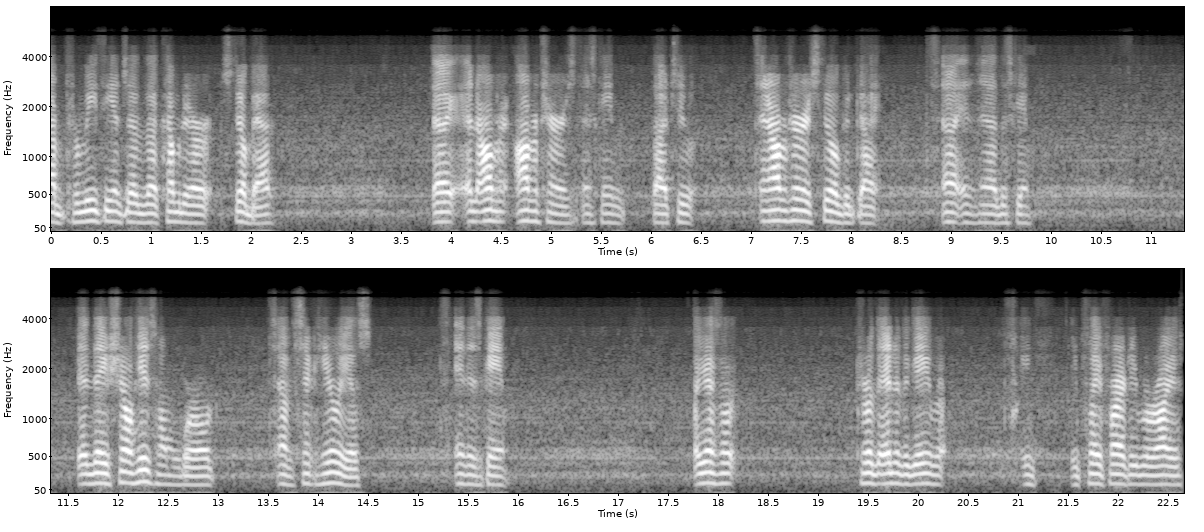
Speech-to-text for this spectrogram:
um, Prometheans and the Covenant are still bad. Uh, and Arbiter is this game, uh, too. And Arbiter is still a good guy, uh, in, uh, this game. And they show his home world of Sanghelios in this game. I guess uh, toward the end of the game, you, you play Fireteam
